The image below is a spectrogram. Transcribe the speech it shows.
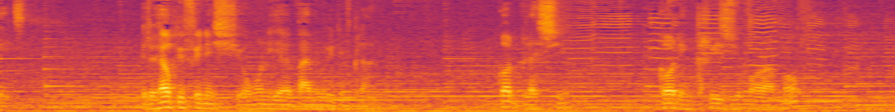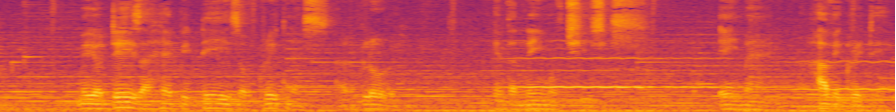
It will help you finish your one year Bible reading plan. God bless you. God increase you more and more. May your days ahead be days of greatness and glory. In the name of Jesus. Amen. Have a great day.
